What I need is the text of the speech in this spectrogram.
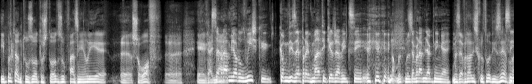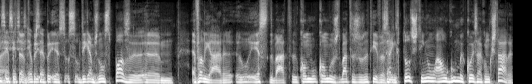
e portanto, os outros todos o que fazem ali é uh, show-off, uh, é ganhar. Saberá melhor o Luís, que, como diz, é pragmático, eu já vi que sim. Não, mas, mas, Saberá melhor que ninguém. Mas é verdade isso que eu estou a dizer, sim, não é? Sim, sim, Portanto, sim, eu percebo. Digamos, não se pode um, avaliar esse debate como, como os debates legislativos, em que todos tinham alguma coisa a conquistar.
